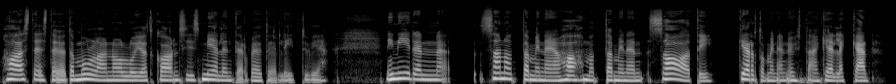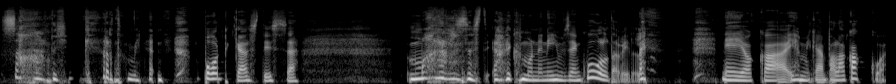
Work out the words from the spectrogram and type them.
haasteista, joita mulla on ollut, jotka on siis mielenterveyteen liittyviä, niin niiden sanottaminen ja hahmottaminen saati kertominen yhtään kellekään, saati kertominen podcastissa mahdollisesti aika monen ihmisen kuultaville, niin ei olekaan ihan mikään pala kakkua.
